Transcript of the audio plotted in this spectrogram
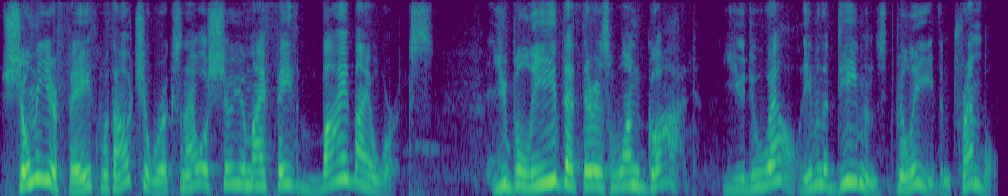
Show me your faith without your works, and I will show you my faith by my works. You believe that there is one God you do well. Even the demons believe and tremble.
